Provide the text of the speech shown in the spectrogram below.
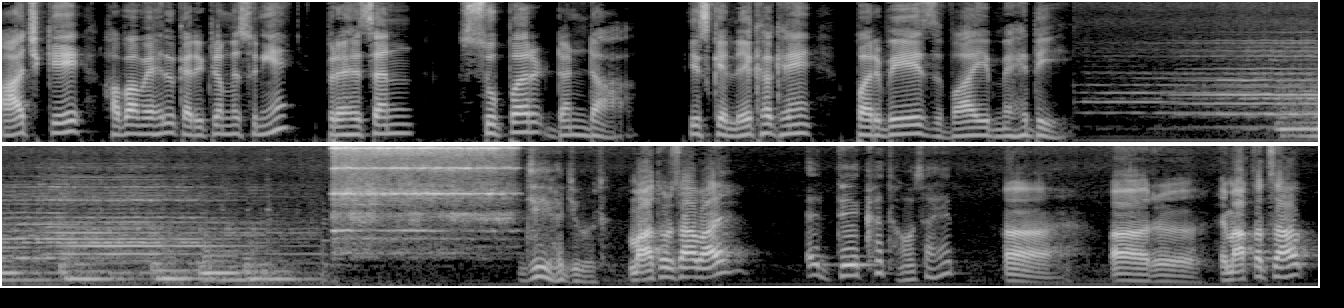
आज के हवा महल कार्यक्रम में सुनिए प्रहसन सुपर डंडा इसके लेखक हैं परवेज वाई मेहदी। जी हजूर। माथुर साहब आए? देखत हूँ साहेब। हाँ और हिमाकत साहब?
